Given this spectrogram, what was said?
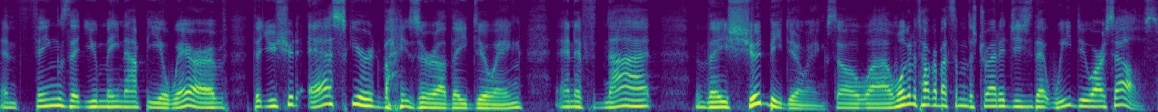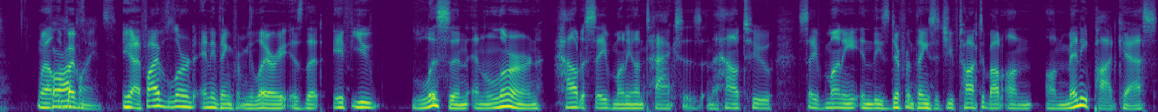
and things that you may not be aware of that you should ask your advisor are they doing, and if not, they should be doing. So uh, we're going to talk about some of the strategies that we do ourselves Well, for our I've, clients. yeah, if I've learned anything from you, Larry, is that if you listen and learn how to save money on taxes and how to save money in these different things that you've talked about on on many podcasts,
